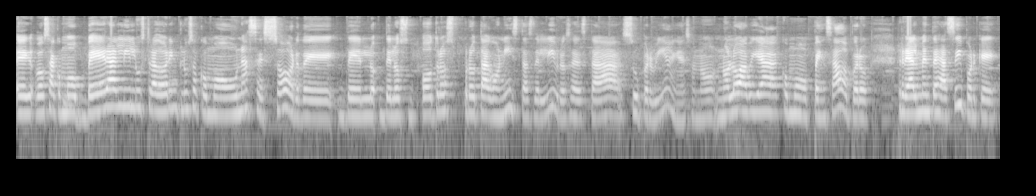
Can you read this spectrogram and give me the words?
Eh, o sea, como ver al ilustrador incluso como un asesor de, de, los otros protagonistas del libro. O sea, está súper bien eso. No, no lo había como pensado, pero realmente es así porque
